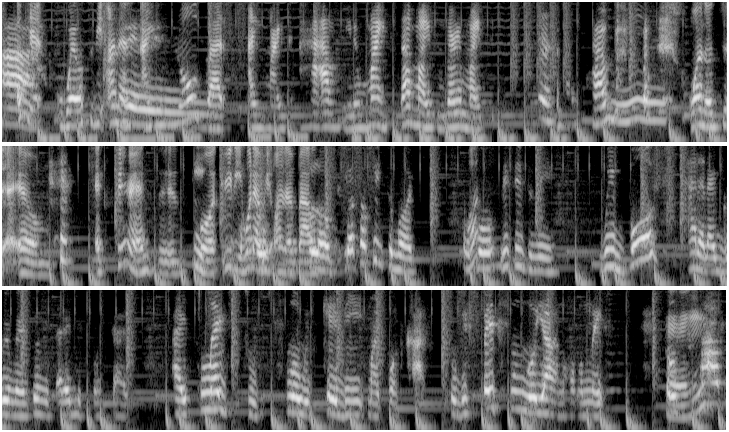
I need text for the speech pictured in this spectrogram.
Ah. Okay, well, to be honest, hey. I know that I might have, you know, might. That might is very mighty. have one or two um experiences, but really, what are we on about? Love, You're talking too much. What? listen to me. We both had an agreement when we started this podcast. I pledged to flow with KB, my podcast, to be faithful, loyal, and honest. To okay. serve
